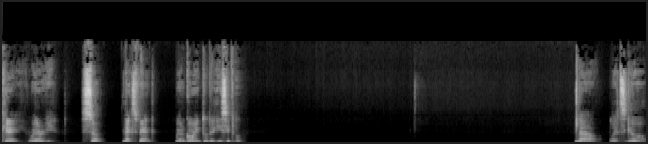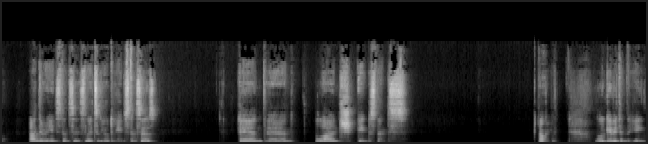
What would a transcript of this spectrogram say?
Okay, we're in. So, next thing, we are going to the EC2. Now, let's go under instances. Let's go to instances and then launch instance. Okay, we'll give it a name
